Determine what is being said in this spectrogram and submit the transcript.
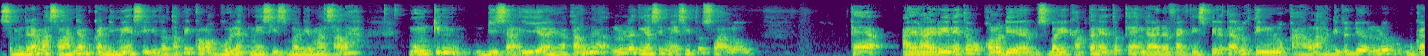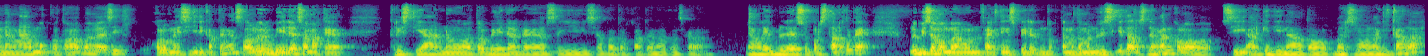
sebenarnya masalahnya bukan di Messi gitu, tapi kalau gue lihat Messi sebagai masalah mungkin bisa iya ya karena lu lihat nggak sih Messi itu selalu kayak akhir-akhir ini tuh kalau dia sebagai kapten itu kayak nggak ada fighting spiritnya lu tim lu kalah gitu dia lu bukan yang ngamuk atau apa nggak sih kalau Messi jadi kapten kan selalu Hmm. beda sama kayak Cristiano atau beda kayak si siapa tuh kapten atau sekarang yang labelnya superstar tuh kayak lu bisa membangun fighting spirit untuk teman-teman di sekitar sedangkan kalau si Argentina atau Barcelona lagi kalah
